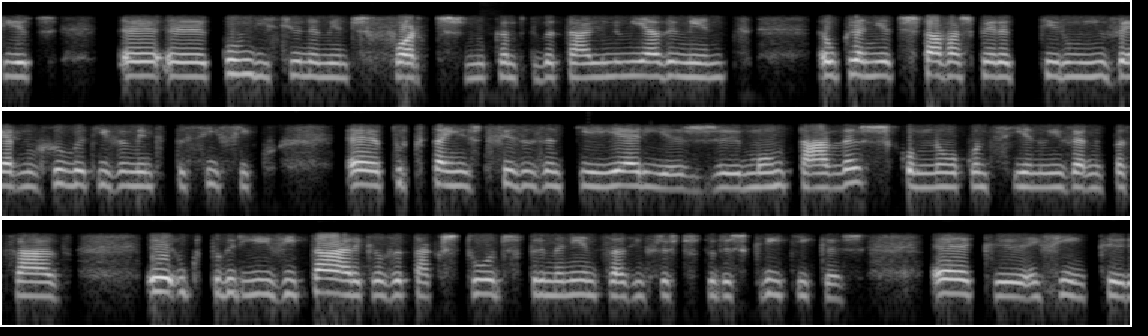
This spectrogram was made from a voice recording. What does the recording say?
ter uh, uh, condicionamentos fortes no campo de batalha, nomeadamente a Ucrânia estava à espera de ter um inverno relativamente pacífico, uh, porque tem as defesas antiaéreas montadas, como não acontecia no inverno passado, eh, o que poderia evitar aqueles ataques todos permanentes às infraestruturas críticas eh, que, enfim, que,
